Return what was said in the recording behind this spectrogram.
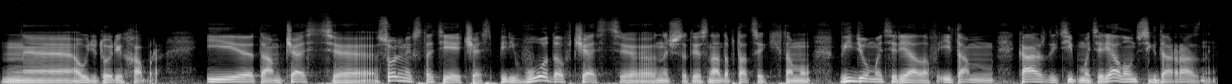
э, аудитории Хабра. И там часть э, сольных статей, часть переводов, часть, значит, соответственно, адаптации каких-то видеоматериалов. И там каждый тип материала, он всегда разный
